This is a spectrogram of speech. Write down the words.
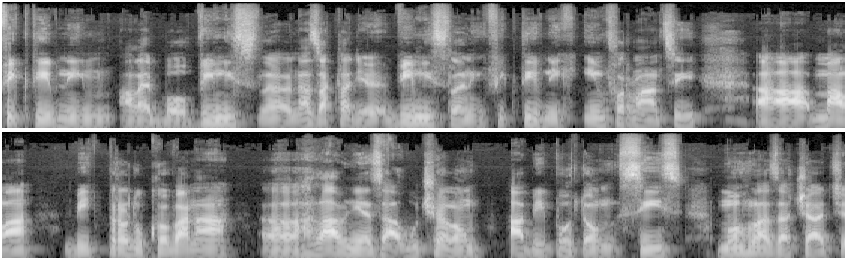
fiktívnym alebo vymysl- na základe vymyslených fiktívnych informácií a mala byť produkovaná e, hlavne za účelom, aby potom SIS mohla začať e,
